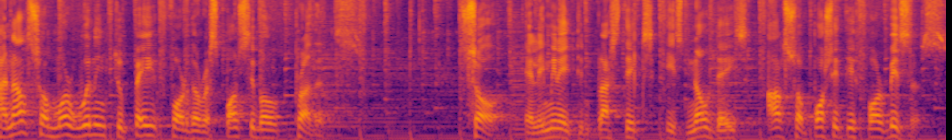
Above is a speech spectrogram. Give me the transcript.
and also more willing to pay for the responsible products. So, eliminating plastics is nowadays also positive for business.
